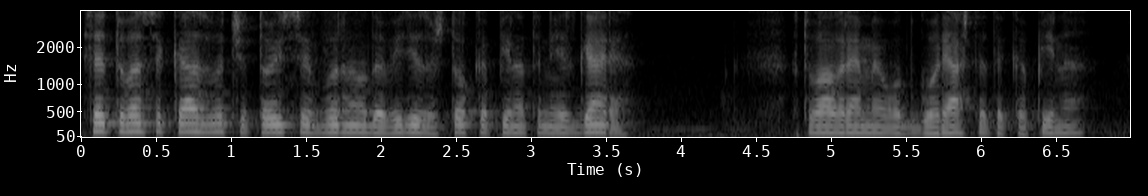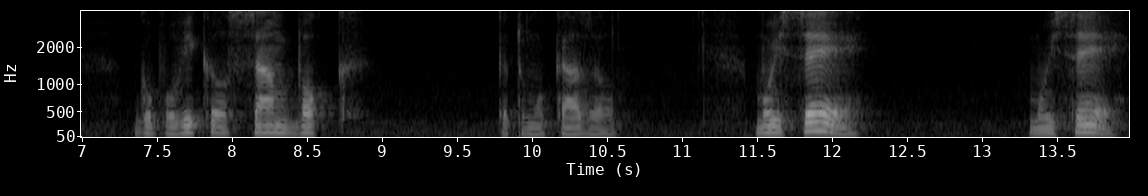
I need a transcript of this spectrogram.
След това се казва, че той се върнал да види защо капината не изгаря. В това време от горящата капина го повикал сам Бог, като му казал Моисее! Моисее!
